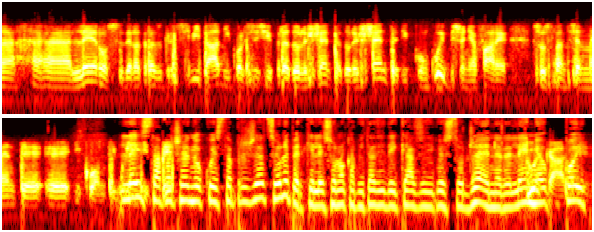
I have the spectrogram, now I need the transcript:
eh, l'eros della trasgressività di qualsiasi preadolescente e adolescente con cui bisogna fare sostanzialmente eh, i conti. Quindi, lei sta facendo questa precisazione perché le sono capitati dei casi di questo genere. Lei ha, casi, poi,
